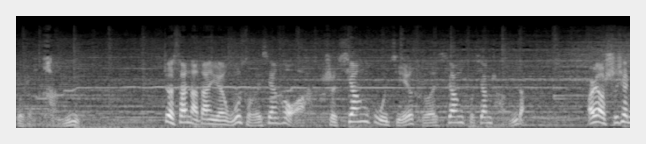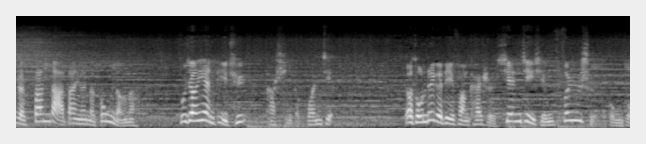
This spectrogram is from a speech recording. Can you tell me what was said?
就是航运。这三大单元无所谓先后啊，是相互结合、相辅相成的。而要实现这三大单元的功能呢，都江堰地区它是一个关键，要从这个地方开始先进行分水的工作。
